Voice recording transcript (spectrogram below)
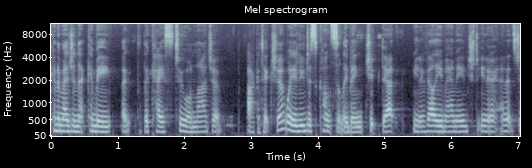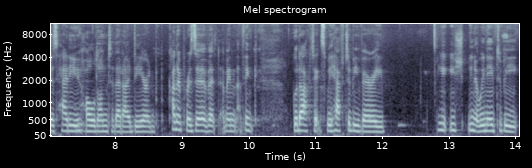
can imagine that can be uh, the case too on larger architecture, where you're just constantly being chipped at, you know, value managed, you know, and it's just how do you hold on to that idea and kind of preserve it. I mean, I think good architects we have to be very, you, you, you know, we need to be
